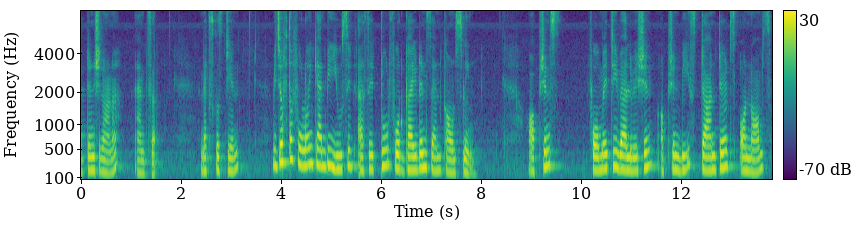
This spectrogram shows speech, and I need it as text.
അറ്റൻഷനാണ് answer. Next question Which of the following can be used as a tool for guidance and counseling? Options formative evaluation, option B standards or norms,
